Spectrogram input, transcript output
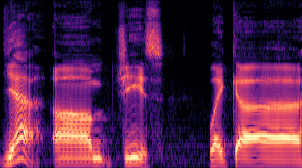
Yeah. Um, geez, like uh, uh,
